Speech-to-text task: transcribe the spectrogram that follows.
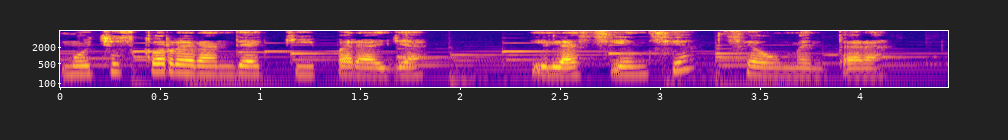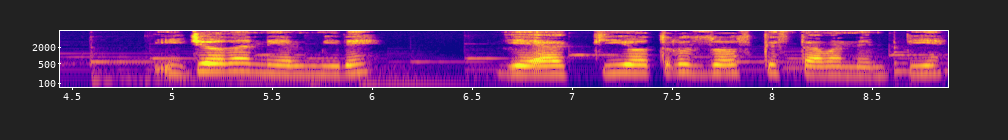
Muchos correrán de aquí para allá, y la ciencia se aumentará. Y yo, Daniel, miré, y he aquí otros dos que estaban en pie,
